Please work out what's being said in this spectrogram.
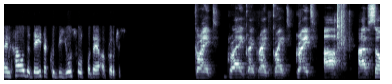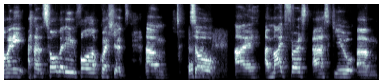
and how the data could be useful for their approaches. Great, great, great, great, great, great. Uh, I have so many, so many follow-up questions. Um, so I, I might first ask you, um,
